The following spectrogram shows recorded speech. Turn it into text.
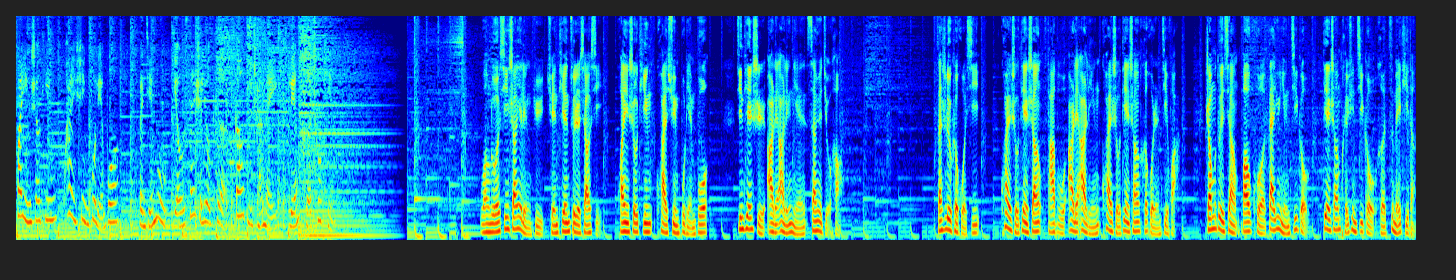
欢迎收听《快讯不联播》，本节目由三十六克高低传媒联合出品。网罗新商业领域全天最热消息，欢迎收听《快讯不联播》。今天是二零二零年三月九号。三十六氪获悉，快手电商发布二零二零快手电商合伙人计划，招募对象包括代运营机构、电商培训机构和自媒体等。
